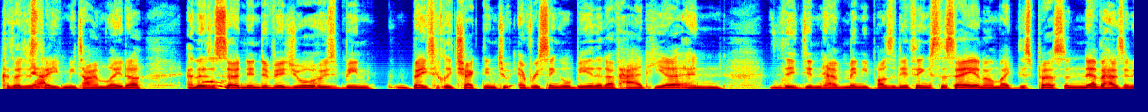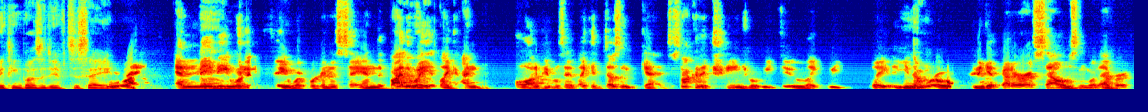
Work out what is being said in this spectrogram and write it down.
because I just Yeah. saved me time later. And there's a certain individual who's been basically checked into every single beer that I've had here, and they didn't have many positive things to say. And I'm like, this person never has anything positive to say. Right. And maybe Um, when I say what we're gonna say, and by the way, like I'm a lot of people say like it doesn't get it's not gonna change what we do. Like we like you know, we're always gonna get better ourselves and whatever.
